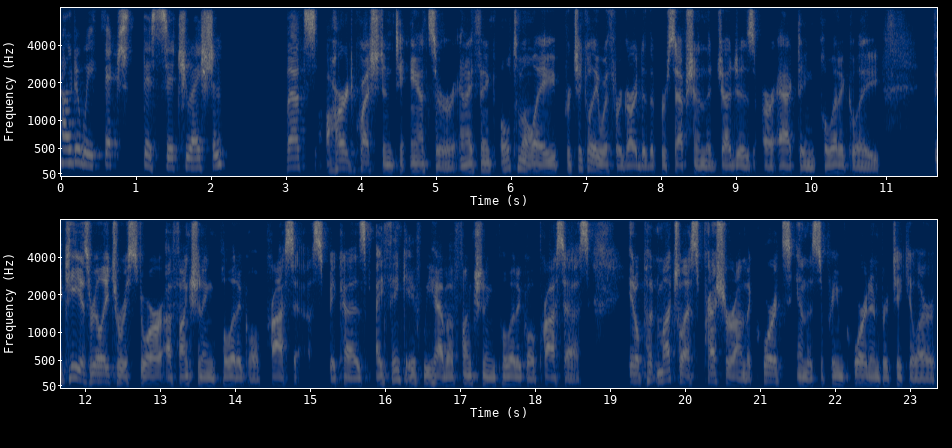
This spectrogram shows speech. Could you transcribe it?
How do we fix this situation? That's a hard question to answer. And I think ultimately, particularly with regard to the perception that judges are acting politically, the key is really to restore a functioning political process because I think if we have a functioning political process, it'll put much less pressure on the courts and the Supreme Court in particular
